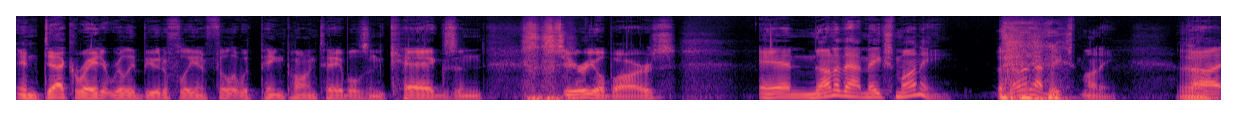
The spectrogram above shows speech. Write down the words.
and decorate it really beautifully and fill it with ping pong tables and kegs and cereal bars, and none of that makes money. None of that makes money. Uh,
